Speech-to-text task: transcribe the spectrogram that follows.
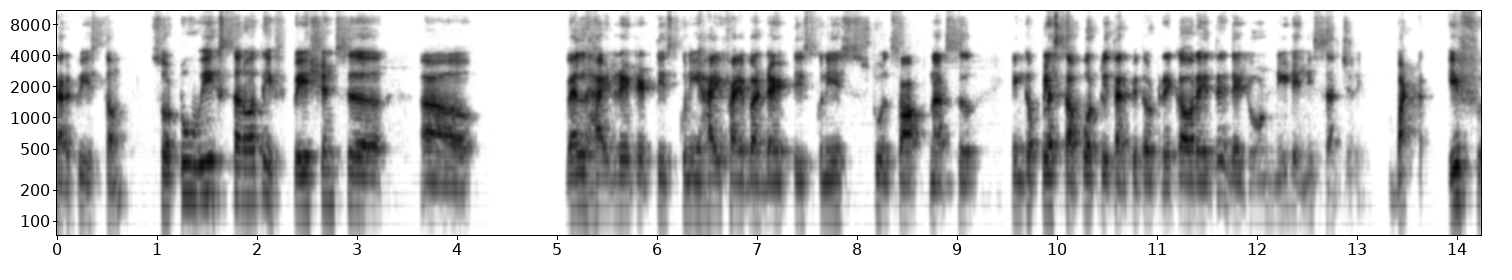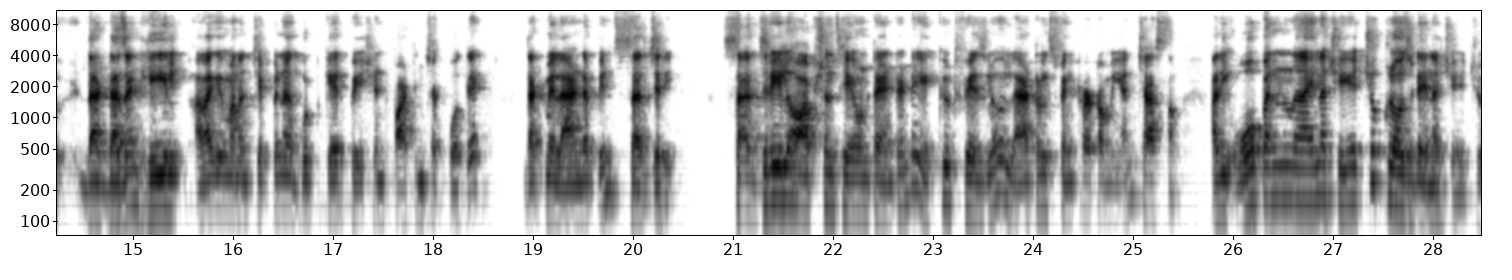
థెరపీ ఇస్తాం. సో టూ వీక్స్ తర్వాత ఇఫ్ పేషెంట్స్ వెల్ హైడ్రేటెడ్ తీసుకుని హై ఫైబర్ డైట్ తీసుకుని స్టూల్ సాఫ్ట్నర్స్ ఇంకా ప్లస్ సపోర్టివ్ థెరపీతో రికవర్ అయితే they don't need any surgery. But if that doesn't heal అలాగే మనం చెప్పిన గుడ్ కేర్ పేషెంట్ పాటించకపోతే that may land up in surgery. సర్జరీలో ఆప్షన్స్ ఏముంటాయి అంటే ఎక్యూట్ ఫేజ్లో లాటరల్ స్పెంక్ట్రాటమీ అని చేస్తాం. అది ఓపెన్ అయినా చేయొచ్చు క్లోజ్డ్ అయినా చేయొచ్చు.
